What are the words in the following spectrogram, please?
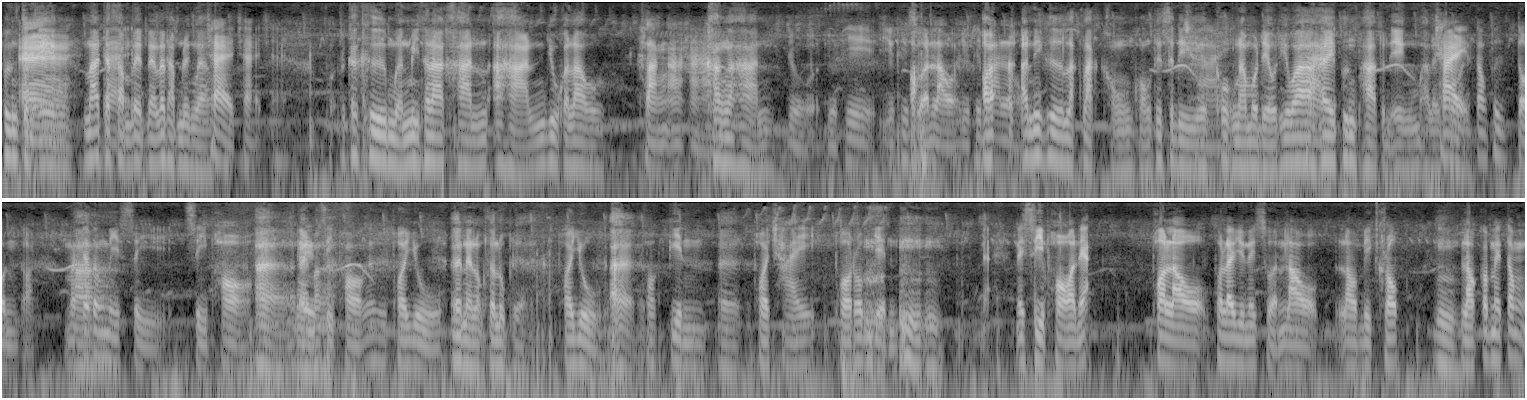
พึ่งตนเองอ่าน่าจะใช่สำเร็จในระดับหนึ่งแล้ว ใช่ใช่ใช่ ก็คือเหมือนมีธนาคารอาหารอยู่กับเราคลังอาหารคลังอาหารอยู่อยู่ที่อยู่ที่อ๋อสวนเราอยู่ที่อ๋อบ้านเราอันนี้คือหลักๆของของทฤษฎีใช่โคกนาโมเดลที่ว่าใช่ให้พึ่งพาตนเองอะไรใช่ประมาณต้องพึ่งตนก่อน มันอ่าจะต้องมีสี่สี่พอเออไงเออบ้างสี่อะพอก็คือพออยู่เออในลองสรุปเลยพออยู่เออพอกินเออพอใช้พอร่มเย็นอืมอืมเนี่ยในสี่พอเนี้ยพอเราพอเราอยู่ในสวนเราเรามีครบอืมเราก็ไม่ต้อง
